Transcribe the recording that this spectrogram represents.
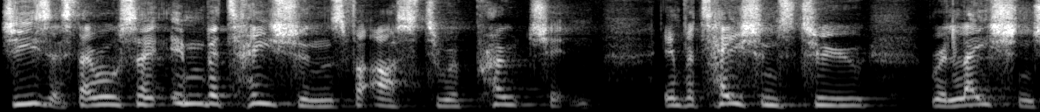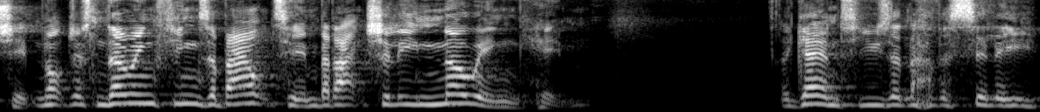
Jesus, they're also invitations for us to approach him, invitations to relationship, not just knowing things about him, but actually knowing him. Again, to use another silly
